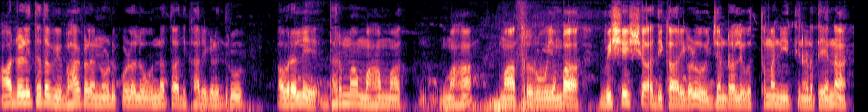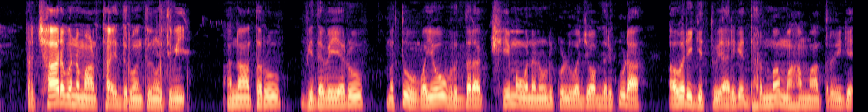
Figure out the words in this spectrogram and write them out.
ಆಡಳಿತದ ವಿಭಾಗಗಳನ್ನು ನೋಡಿಕೊಳ್ಳಲು ಉನ್ನತ ಅಧಿಕಾರಿಗಳಿದ್ದರು. ಅವರಲ್ಲಿ ಧರ್ಮ ಮಹಾಮಾ ಮಹಾ ಮಾತ್ರರು ಎಂಬ ವಿಶೇಷ ಅಧಿಕಾರಿಗಳು ಜನರಲ್ಲಿ ಉತ್ತಮ ನೀತಿ ನಡತೆಯನ್ನು ಪ್ರಚಾರವನ್ನು ಮಾಡ್ತಾ ಇದ್ದರು ಅಂತ ನೋಡ್ತೀವಿ. ಅನಾಥರು, ವಿಧವೆಯರು ಮತ್ತು ವಯೋವೃದ್ಧರ ಕ್ಷೇಮವನ್ನು ನೋಡಿಕೊಳ್ಳುವ ಜವಾಬ್ದಾರಿ ಕೂಡ ಅವರಿಗಿತ್ತು, ಯಾರಿಗೆ? ಧರ್ಮ ಮಹಾಮಾತ್ರರಿಗೆ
